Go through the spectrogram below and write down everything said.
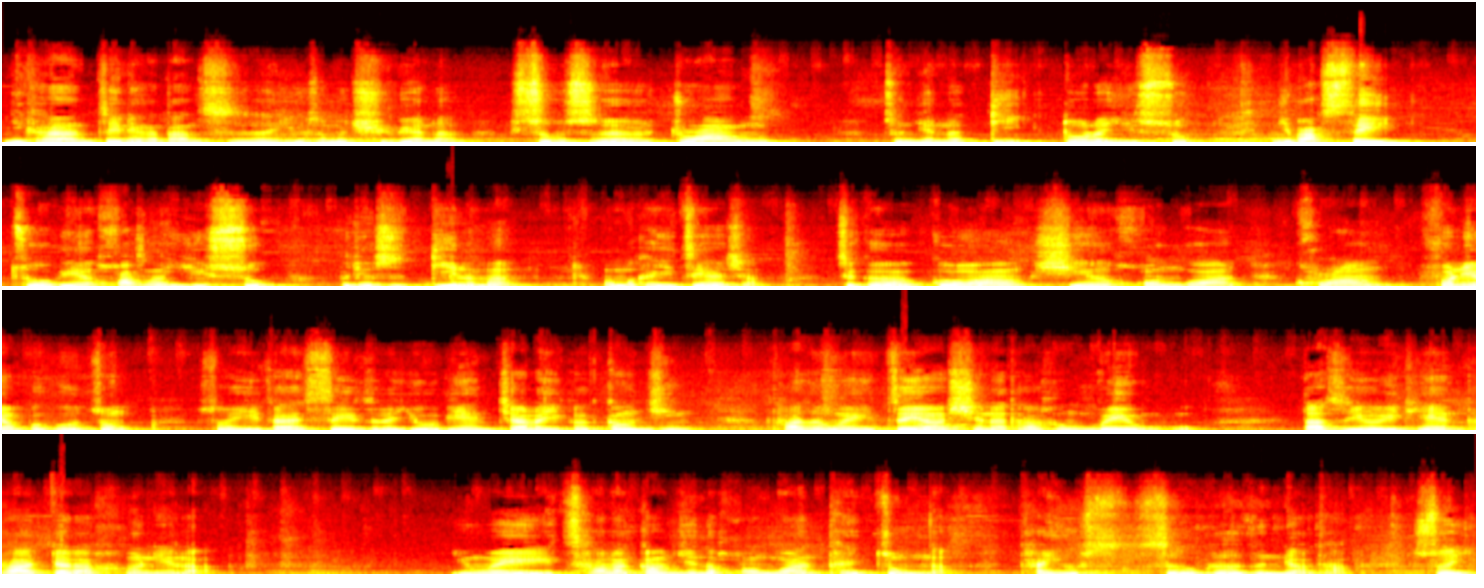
你看这两个单词有什么区别呢？是不是 drown 中间的 D 多了一竖？你把 C 左边画上一竖，不就是 D 了吗？我们可以这样想：这个国王嫌皇冠 crown 分量不够重，所以在 C 字的右边加了一个钢筋。他认为这样显得他很威武。但是有一天他掉到河里了，因为插了钢筋的皇冠太重了，他又舍不得扔掉它，所以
